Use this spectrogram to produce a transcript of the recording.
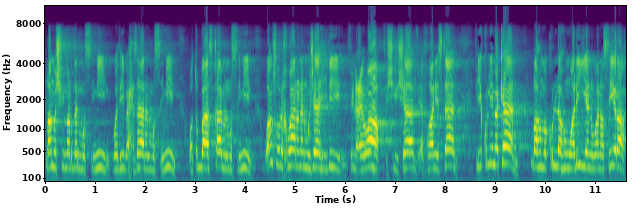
اللهم اشف مرضى المسلمين وذهب أحزان المسلمين وطب أسقام المسلمين وانصر إخواننا المجاهدين في العراق في الشيشان في أفغانستان. في كل مكان. اللهم كن لهم وليا ونصيرا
